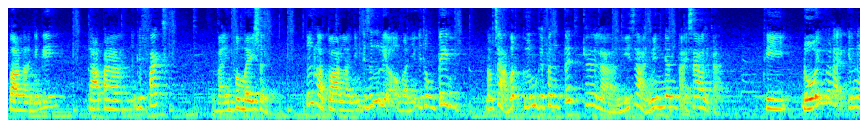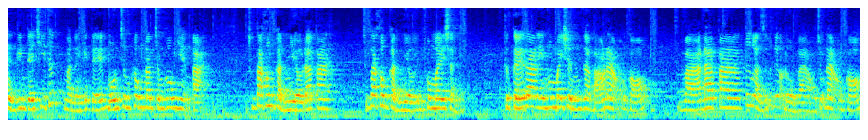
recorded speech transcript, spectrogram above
Toàn là những cái data, những cái fact và information. Tức là toàn là những cái dữ liệu và những cái thông tin. Nó chả bất cứ một cái phân tích hay là lý giải nguyên nhân tại sao gì cả. Thì đối với lại cái nền kinh tế tri thức và nền kinh tế 4.0 5.0 hiện tại, chúng ta không cần nhiều data. Chúng ta không cần nhiều information. Thực tế ra thì information giờ báo nào cũng có và data, tức là dữ liệu đầu vào chỗ nào cũng có.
